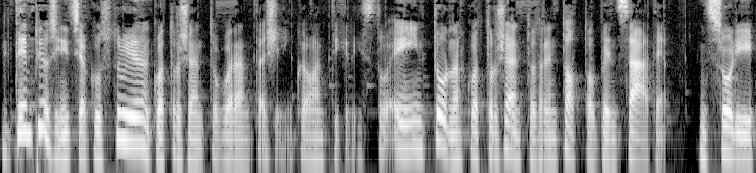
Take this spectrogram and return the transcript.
Il tempio si inizia a costruire nel 445 a.C. e intorno al 438, pensate, in soli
